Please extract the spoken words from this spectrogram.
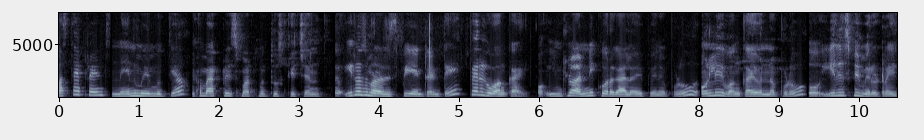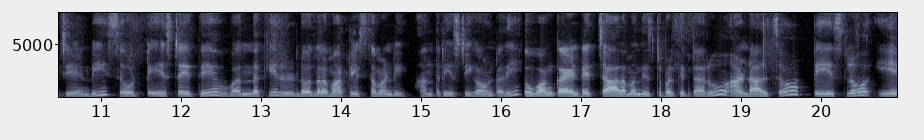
వస్తే ఫ్రెండ్స్. నేను మీ Mutya. Welcome back to smart Muthu's kitchen so ఈ రోజు మన రెసిపీ ఏంటంటే పెరుగు వంకాయ. ఇంట్లో అన్ని కూరగాయలు అయిపోయినప్పుడు ఓన్లీ వంకాయ ఉన్నప్పుడు ఈ రెసిపీ మీరు ట్రై చేయండి. సో టేస్ట్ అయితే వందకి రెండు వందల మార్కులు ఇస్తామండి. అంత టేస్టీగా ఉంటది. సో వంకాయ అంటే చాలా మంది ఇష్టపడి తింటారు. అండ్ ఆల్సో టేస్ట్లో ఏ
